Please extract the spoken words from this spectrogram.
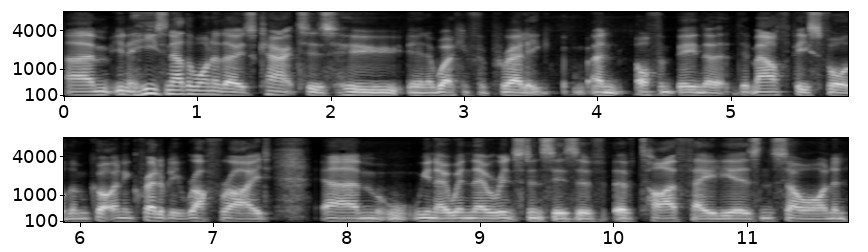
um, you know, he's another one of those characters who, you know, working for Pirelli and often being the, the mouthpiece for them, got an incredibly rough ride. Um, you know, when there were instances of, of tire failures and so on, and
